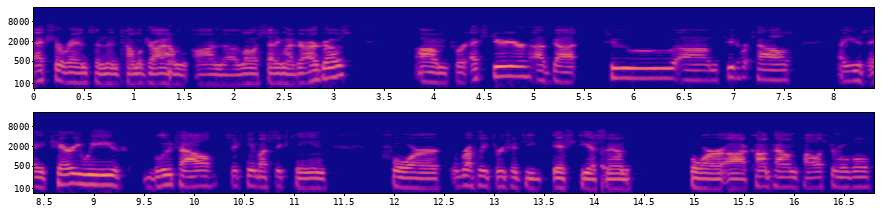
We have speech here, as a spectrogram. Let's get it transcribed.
extra rinse, and then tumble dry on, on the lowest setting my dryer goes. Um, for exterior, I've got two, two different towels. I use a Terry Weave blue towel, 16 by 16 for roughly 350-ish GSM for uh, compound polish removal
